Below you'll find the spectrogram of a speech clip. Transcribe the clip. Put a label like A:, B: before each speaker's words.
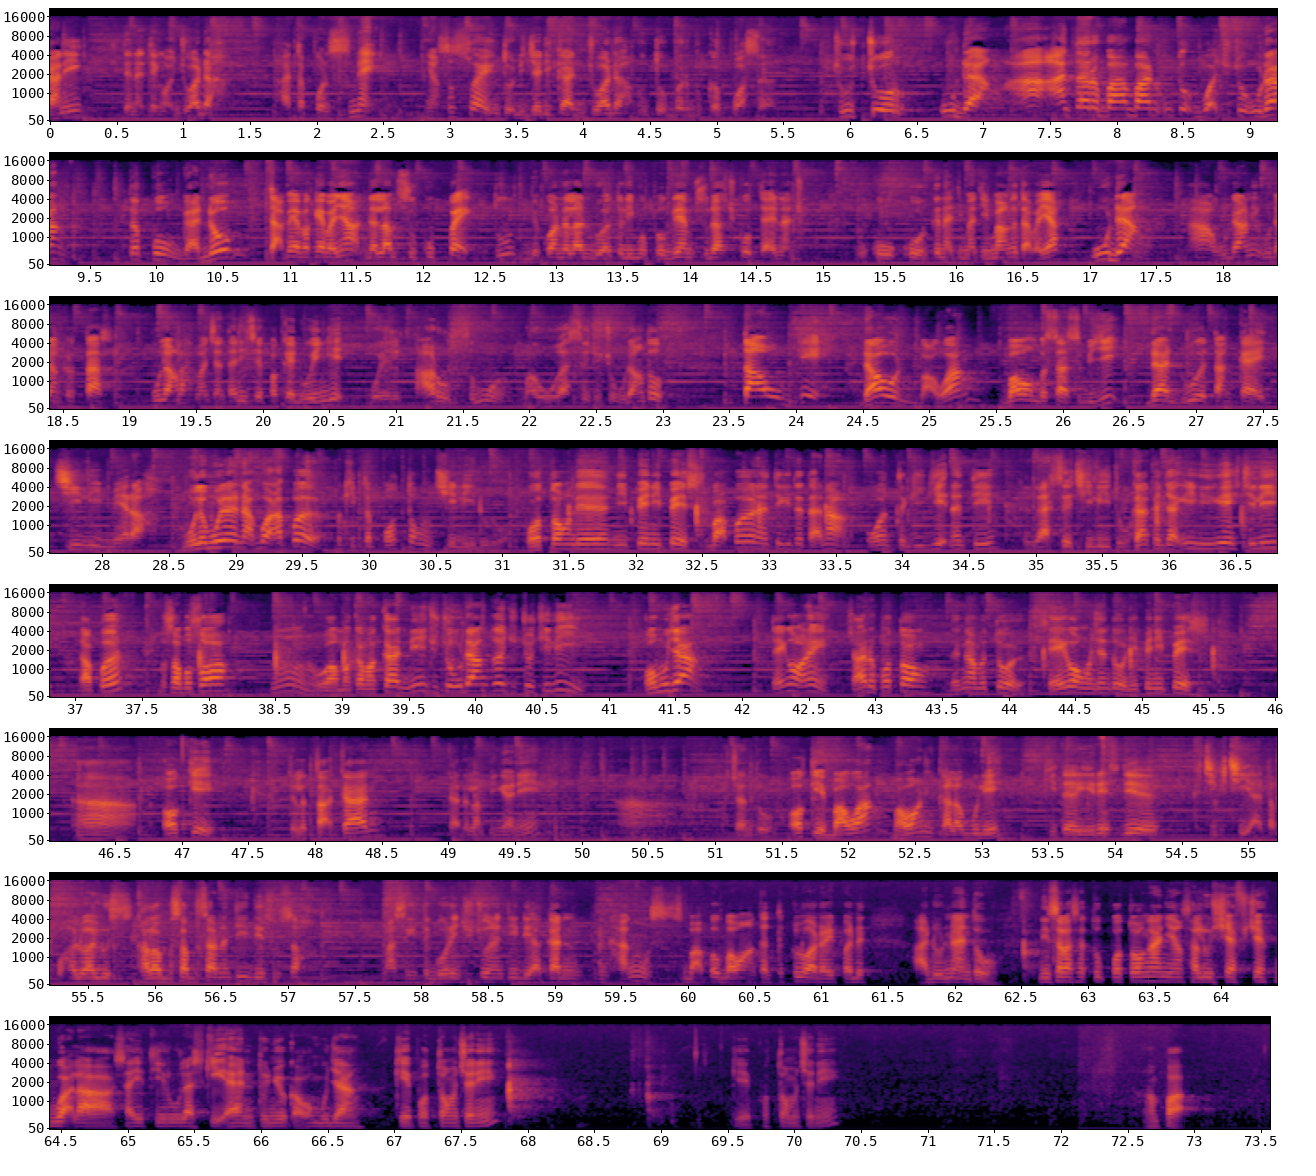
A: Sekarang ni kita nak tengok juadah ataupun snack yang sesuai untuk dijadikan juadah untuk berbuka puasa. Cucur udang. Ha, antara bahan-bahan untuk buat cucur udang, tepung gandum. Tak payah pakai banyak. Dalam suku pack tu, lebih kurang dalam 250 gram sudah cukup. Tak nak ukur-ukur ke nak timbang-timbang ke tak payah. Udang. Ha, udang ni udang kertas. Pulanglah macam tadi saya pakai RM2. Boleh taruh semua bau rasa cucur udang tu tauge, daun bawang, bawang besar sebiji dan dua tangkai cili merah. Mula-mula nak buat apa? Kita potong cili dulu. Potong dia nipis-nipis. Sebab apa? Nanti kita tak nak orang tergigit nanti rasa cili tu. Kan kejap lagi hiris cili. Apa? Besar-besar. Hmm, orang makan-makan. Ni cucur udang ke cucur cili? Orang bujang. Tengok ni, cara potong dengan betul. Serong macam tu, nipis-nipis. Ha, okey. Kita letakkan kat dalam pinggan ni. Ha, macam tu. Okey, bawang. Bawang ni kalau boleh kita iris dia kecil-kecil ataupun halus-halus. Kalau besar-besar nanti dia susah. Masa kita goreng cucur nanti dia akan hangus. Sebab apa bawang akan terkeluar daripada adunan tu. Ini salah satu potongan yang selalu chef-chef buat lah. Saya tirulah sikit kan. Tunjuk kat orang bujang. Okey, potong macam ni. Okey, potong macam ni. Nampak?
